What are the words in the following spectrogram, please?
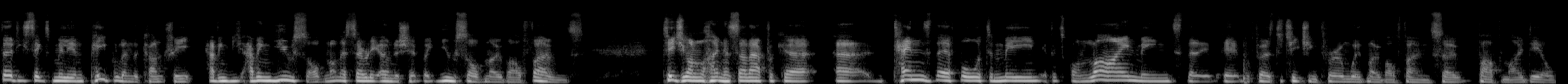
36 million people in the country having, having use of, not necessarily ownership, but use of mobile phones. Teaching online in South Africa uh, tends therefore to mean, if it's online, means that it, it, refers to teaching through and with mobile phones. So far from ideal,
